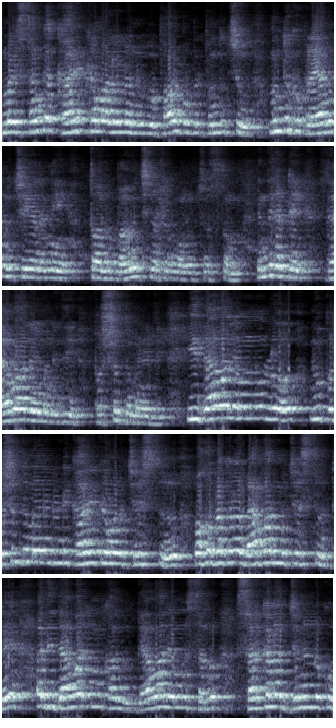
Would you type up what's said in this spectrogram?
మరి సంఘ కార్యక్రమాలలో నువ్వు పాల్పొందుచు ముందుకు ప్రయాణం చేయాలని తాను భవించినట్లుగా మనం చూస్తాం. ఎందుకంటే దేవాలయం అనేది పరిశుద్ధమైనది. ఈ దేవాలయంలో నువ్వు పరిశుద్ధమైనటువంటి కార్యక్రమాలు చేస్తూ ఒక ప్రకారం వ్యాపారం చేస్తుంటే అది దేవాలయం కాదు. దేవాలయం సర్వ సకల జనులకు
